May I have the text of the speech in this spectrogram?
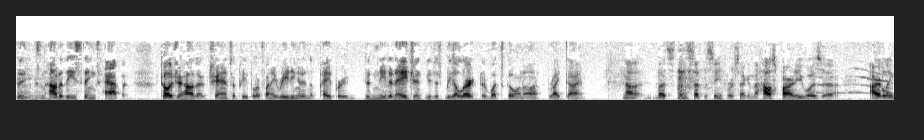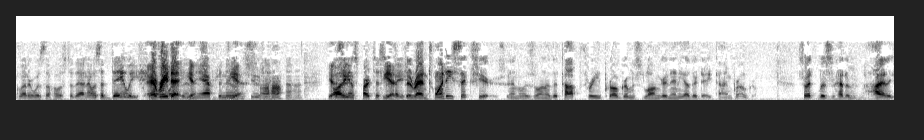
things? And how do these things happen? Told you how the chance of people are funny reading it in the paper. You didn't need an agent. You just be alert to what's going on right time. Now, let's, let's set the scene for a second. The House Party was, uh, Art Linkletter was the host of that, and that was a daily show. Every day, wasn't it, yes. In the afternoons, Yes, usually? uh-huh. uh-huh. Yes, Audience it- participation. Yes, it ran 26 years and was one of the top three programs longer than any other daytime program. So it was had a Mhm. highly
